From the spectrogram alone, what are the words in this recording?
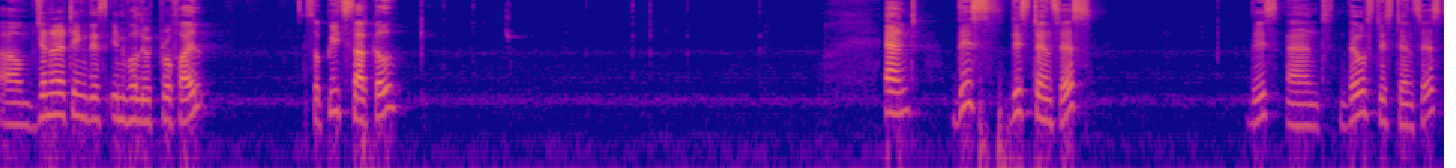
um, generating this involute profile. So, pitch circle. And this distances this and those distances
